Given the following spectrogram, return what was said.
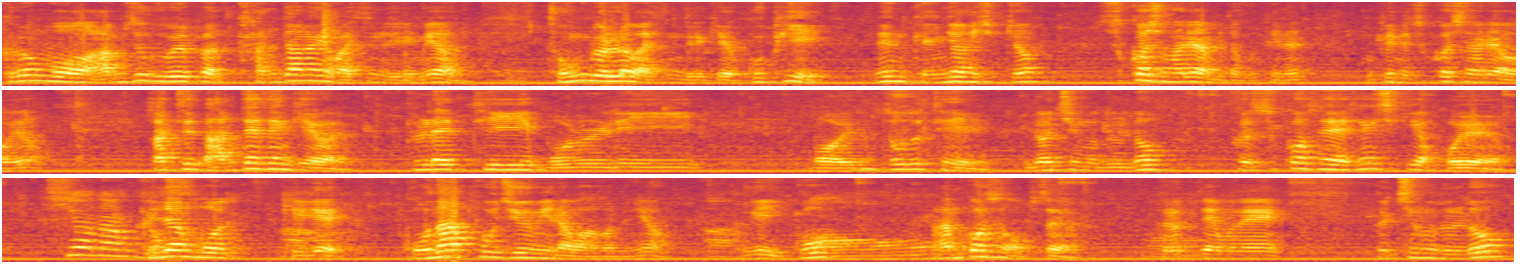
그럼 뭐 암수 구별법 간단하게 말씀드리면 종별로 말씀드릴게요. 구피는 굉장히 쉽죠. 수컷이 화려합니다. 구피는. 구피는 수컷이 화려하고요. 같은 난태생 계열, 플래티, 몰리, 뭐 이런 소드테일 이런 친구들도 그 수컷의 생식기가 보여요. 튀어나온 게 그냥 뭐 없습니다. 되게 gonopodium이라고 하거든요. 아. 그게 있고 어. 암컷은 없어요. 그렇기 때문에 그 친구들도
